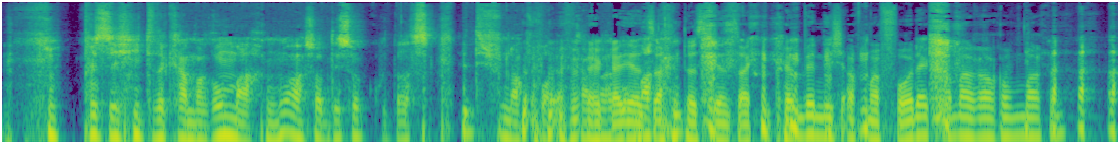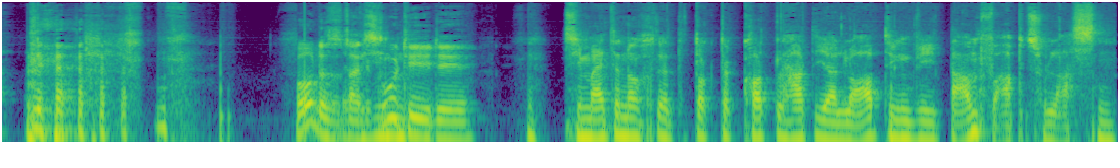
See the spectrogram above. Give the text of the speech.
Bis sie hinter der Kamera rummachen. Oh, schaut nicht so gut aus. Hätte ich schon auch vor der Er Kamera kann ja rummachen. sagen, dass er sagt, können wir nicht auch mal vor der Kamera rummachen? Oh, das ist eine Diesen- gute Idee. Sie meinte noch, der Dr. Kottel hat ihr erlaubt, irgendwie Dampf abzulassen.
